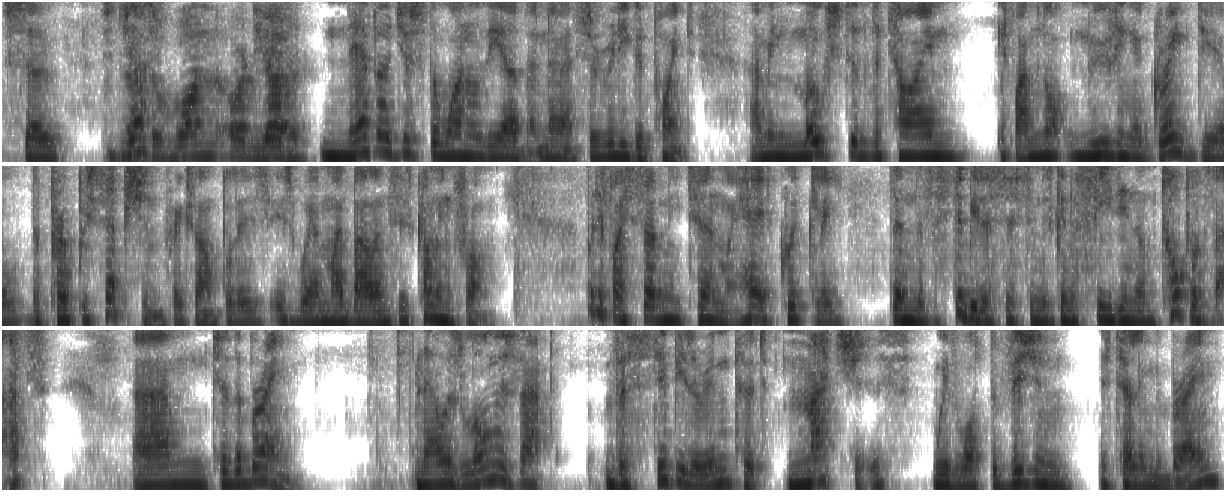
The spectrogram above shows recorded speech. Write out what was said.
So it's just the one or the other. Never just the one or the other. No, it's a really good point. I mean, most of the time, if I'm not moving a great deal, the proprioception, for example, is, is where my balance is coming from. But if I suddenly turn my head quickly, then the vestibular system is going to feed in on top of that um, to the brain. Now, as long as that vestibular input matches with what the vision is telling the brain,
